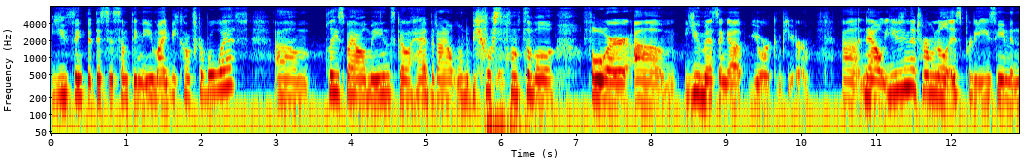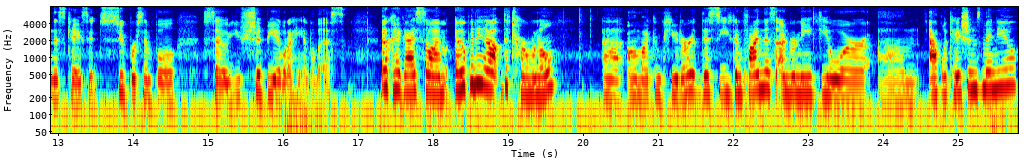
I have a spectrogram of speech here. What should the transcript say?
you think that this is something that you might be comfortable with, um, please by all means go ahead, but I don't want to be responsible for um, you messing up your computer. Uh, now, using the terminal is pretty easy, and in this case, it's super simple, so you should be able to handle this. Okay, guys, so I'm opening up the terminal uh, on my computer. This You can find this underneath your um, applications menu.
